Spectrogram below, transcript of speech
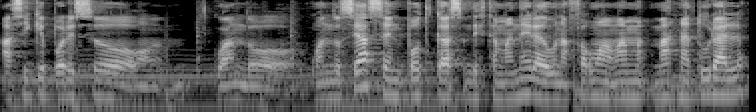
Así que por eso cuando, cuando se hacen podcasts de esta manera, de una forma más, natural,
